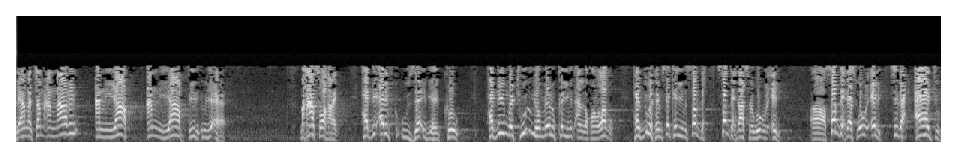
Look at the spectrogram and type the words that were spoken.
lianna jamca naabin anyaab anyaab fiiri inuu ya ahaa maxaa soo haray? Haddii alifka uu zaa'id yahay ko haddii majhuul uu yaho meeluu ka yimid aan loqon labo hadduu hamse ka yimid saddex saddexdaasna waa u celi. Saddexdaas waa u celi. Sida caajun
